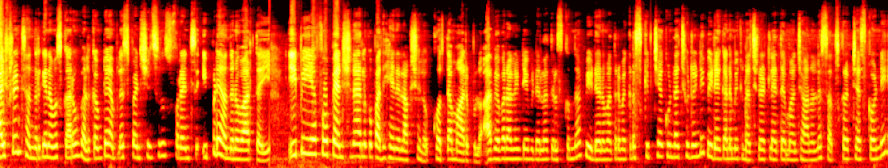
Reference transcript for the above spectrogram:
హాయ్ ఫ్రెండ్స్ అందరికీ నమస్కారం. వెల్కమ్ టు ఎంప్లస్ పెన్షన్స్ ఫ్రెండ్స్ ఇప్పుడే అందిన వార్త ఈపీఎఫ్ఓ పెన్షనర్లకు పదిహేను లక్షలు కొత్త మార్పులు. ఆ వివరాలంటే ఏంటి వీడియోలో తెలుసుకుందాం. వీడియోను మాత్రం ఇక్కడ స్కిప్ చేయకుండా చూడండి. వీడియో కానీ మీకు నచ్చినట్లయితే మా ఛానల్ని సబ్స్క్రైబ్ చేసుకోండి.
